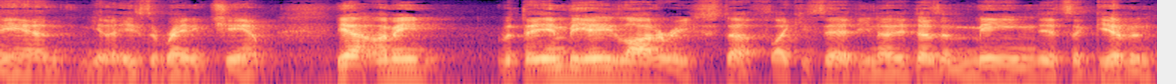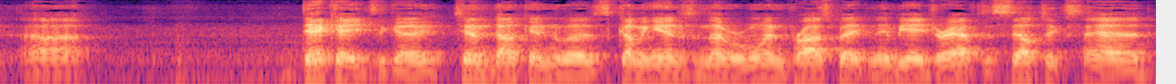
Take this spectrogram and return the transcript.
and you know he's the reigning champ. Yeah, I mean, with the NBA lottery stuff, like you said, you know, it doesn't mean it's a given. Uh, decades ago, Tim Duncan was coming in as the number one prospect in the NBA draft. The Celtics had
